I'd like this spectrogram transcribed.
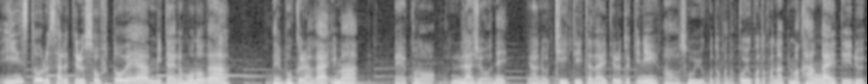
インストールされてるソフトウェアみたいなものが、えー僕らが今、えーこのラジオをねあの聞いていただいている時にああそういうことかなこういうことかなって、まあ、考えている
